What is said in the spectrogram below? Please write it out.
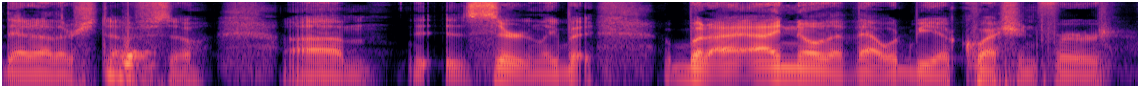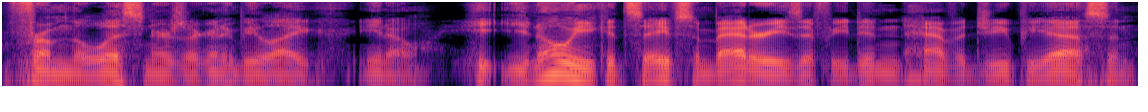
that other stuff. So um, certainly, but but I, I, know that that would be a question for from the listeners are going to be like, you know, he, you know, he could save some batteries if he didn't have a GPS. And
